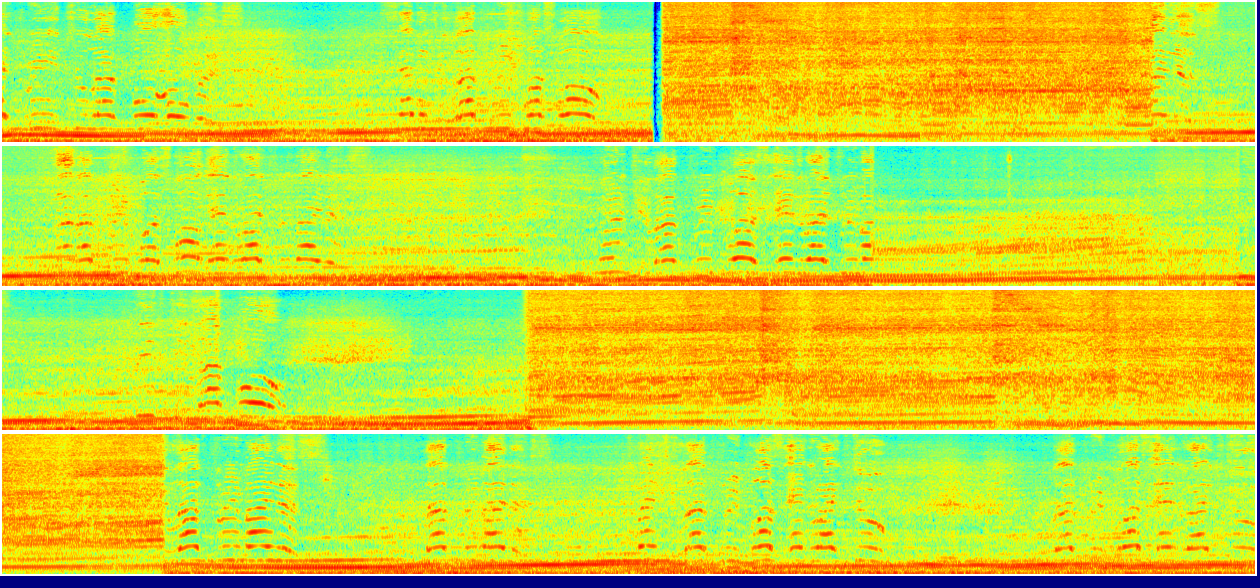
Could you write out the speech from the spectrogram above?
right 3, two left 4 overs. 70 left 3 plus. Minus. Left 3 minus. 20. Left 3 plus and right 2. Left 3 plus and right 2.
